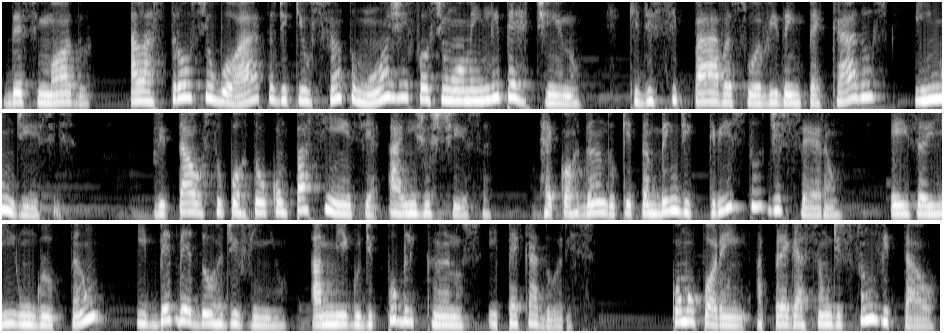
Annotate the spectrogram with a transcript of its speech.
Desse modo, alastrou-se o boato de que o santo monge fosse um homem libertino, que dissipava sua vida em pecados e imundícies. Vital suportou com paciência a injustiça, recordando que também de Cristo disseram: Eis aí um glutão e bebedor de vinho, amigo de publicanos e pecadores. Como, porém, a pregação de São Vital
